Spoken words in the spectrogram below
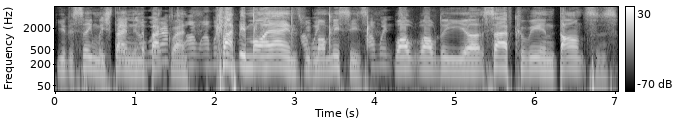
you'd have seen me standing in the no, after- background, I- I went- clapping my hands with went- my missus, went- while while the uh, South Korean dancers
